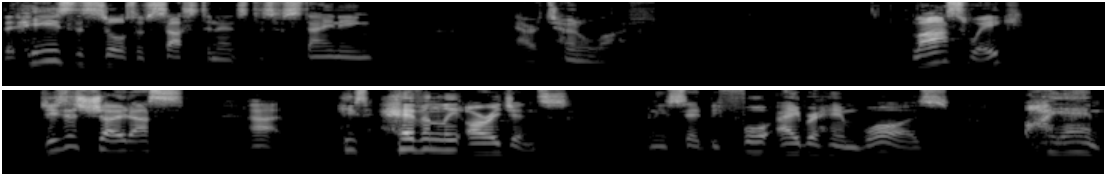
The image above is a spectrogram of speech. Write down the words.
that he is the source of sustenance to sustaining our eternal life. Last week, Jesus showed us uh, his heavenly origins when he said, Before Abraham was, I am,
